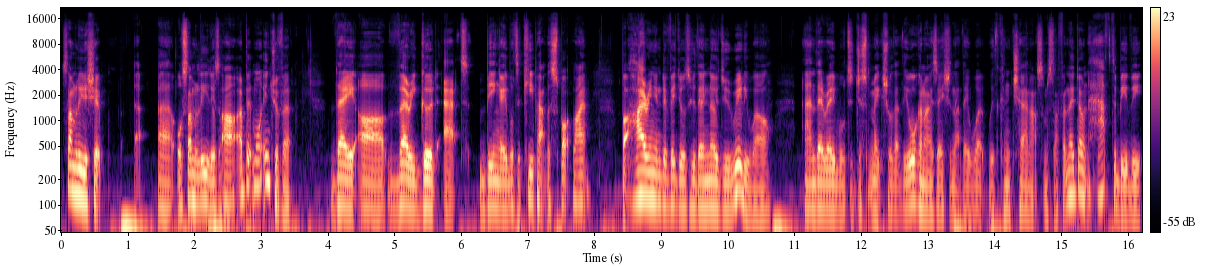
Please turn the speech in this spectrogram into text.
Some leadership uh, uh, or some leaders are a bit more introvert. They are very good at being able to keep out the spotlight, but hiring individuals who they know do really well and they're able to just make sure that the organization that they work with can churn out some stuff and they don't have to be the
